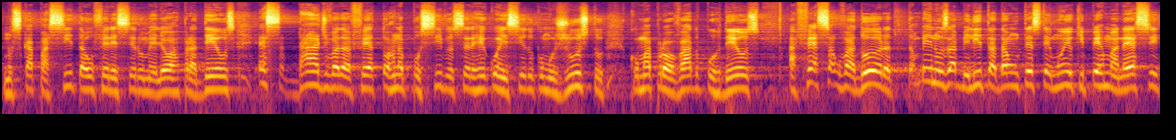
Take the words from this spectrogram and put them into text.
nos capacita a oferecer o melhor para Deus. Essa dádiva da fé torna possível ser reconhecido como justo, como aprovado por Deus. A fé salvadora também nos habilita a dar um testemunho que permanece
